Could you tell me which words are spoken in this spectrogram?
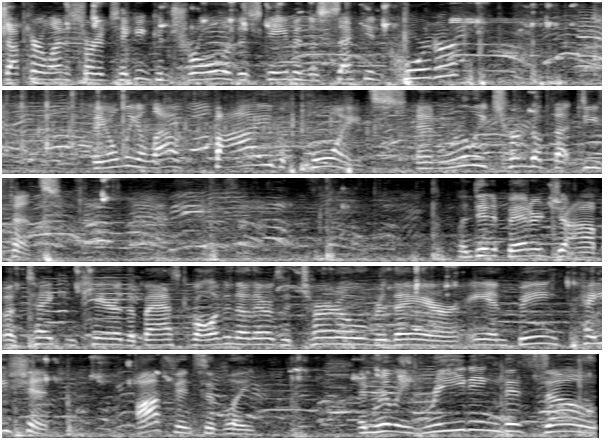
South Carolina started taking control of this game in the second quarter. They only allowed five points and really turned up that defense. and did a better job of taking care of the basketball, even though there was a turnover there, and being patient offensively and really reading this zone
